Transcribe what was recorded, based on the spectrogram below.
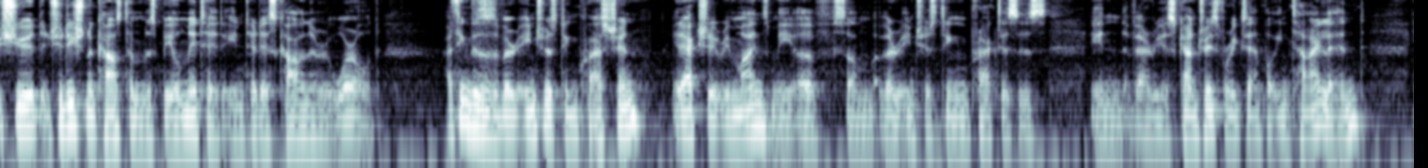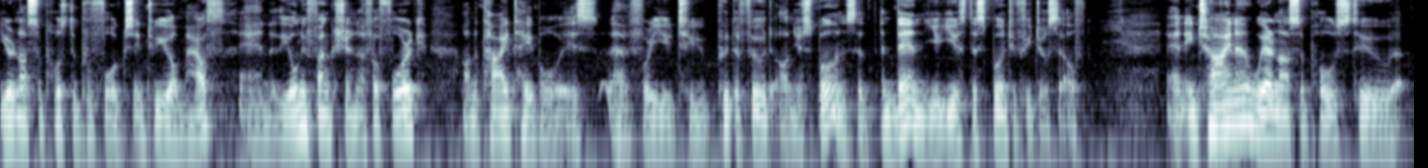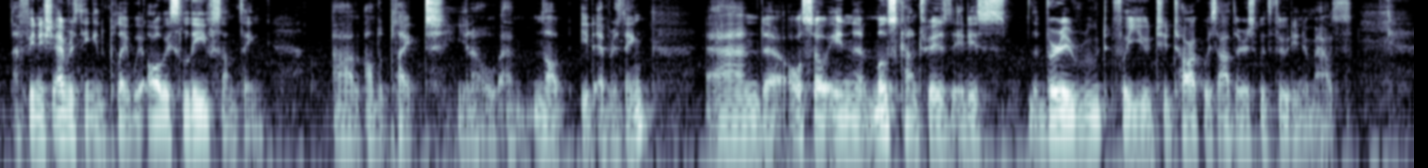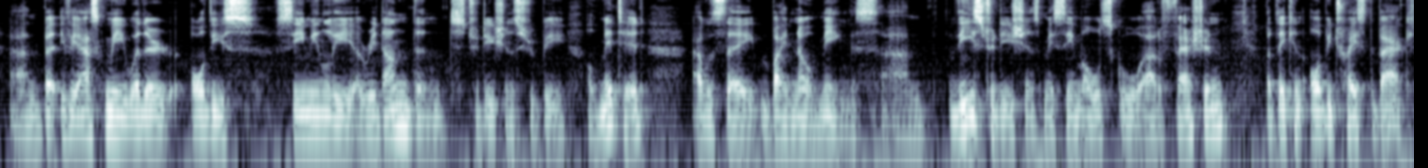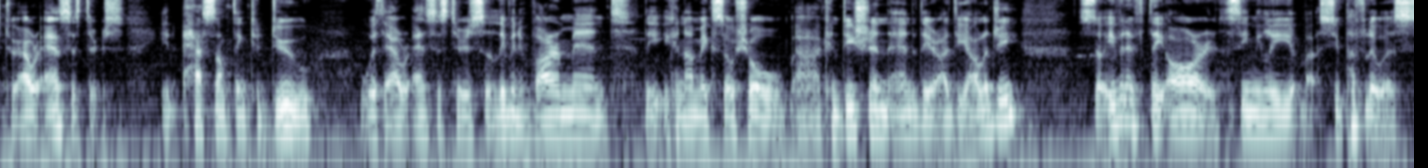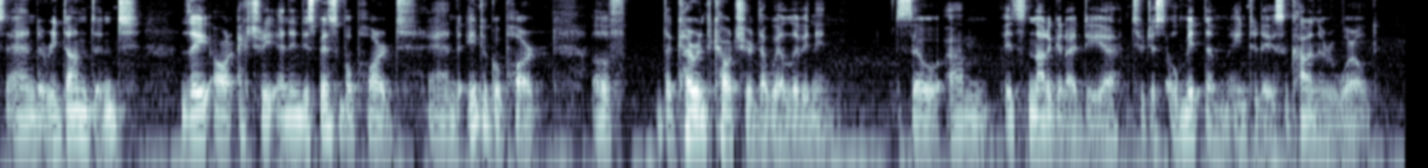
should traditional customs be omitted in today's culinary world? I think this is a very interesting question. It actually reminds me of some very interesting practices in various countries. For example, in Thailand, you're not supposed to put forks into your mouth, and the only function of a fork on the Thai table is uh, for you to put the food on your spoons, and then you use the spoon to feed yourself. And in China, we're not supposed to uh, finish everything in the plate. We always leave something uh, on the plate, you know, um, not eat everything. And uh, also in uh, most countries, it is very rude for you to talk with others with food in your mouth. Um, but if you ask me whether all these seemingly redundant traditions should be omitted, I would say by no means. Um, these traditions may seem old school, out of fashion, but they can all be traced back to our ancestors. It has something to do with our ancestors' living environment, the economic, social uh, condition, and their ideology. So even if they are seemingly superfluous and redundant, they are actually an indispensable part and integral part of the current culture that we are living in. So um, it's not a good idea to just omit them in today's culinary world.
